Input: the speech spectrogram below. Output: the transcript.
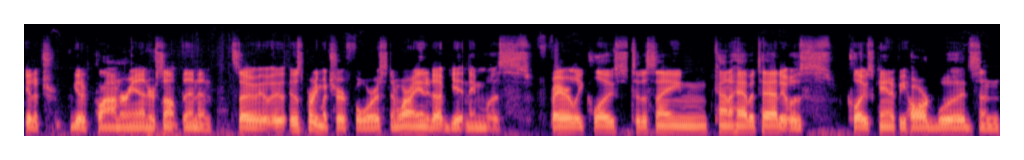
get a get a climber in or something, and so it, it was pretty mature forest. And where I ended up getting him was fairly close to the same kind of habitat. It was close canopy hardwoods and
